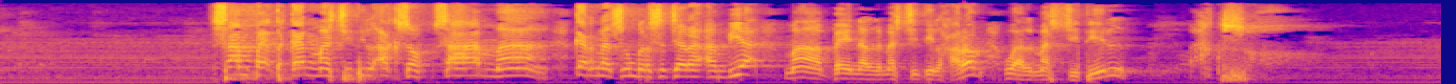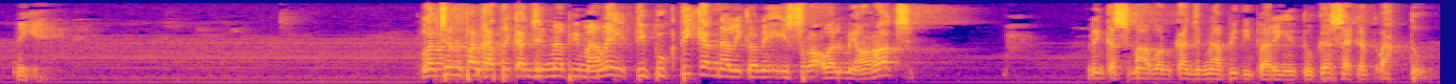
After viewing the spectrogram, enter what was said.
Sampai tekan Masjidil Aqsa sama karena sumber sejarah Ambiya ma bainal Masjidil Haram wal Masjidil Aqsa. Niki. Lajeng pangkate Kanjeng Nabi malih dibuktikan nalikane Isra wal Mi'raj. Ringkes mawon Kanjeng Nabi diparingi tugas seket waktu.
